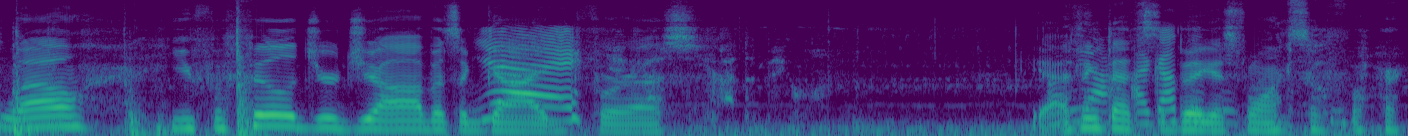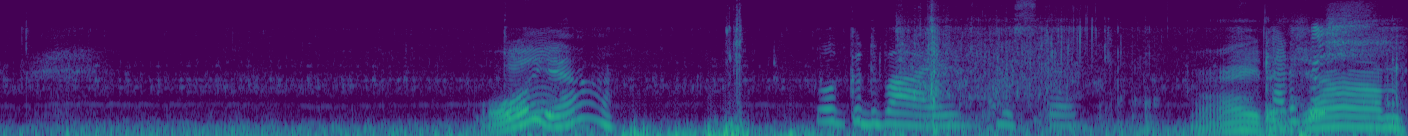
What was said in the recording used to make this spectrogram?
Well, you fulfilled your job as a Yay. guide for us. You got the big one. Yeah, Oh, I think yeah, I that's the got the biggest big one so far. Oh Dang. yeah. Well, goodbye, mister. All right. Got a Good fish? job.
